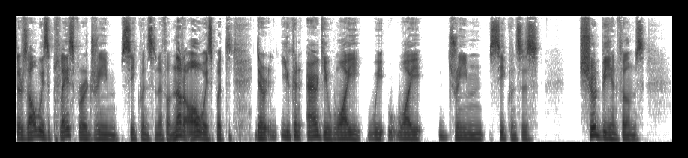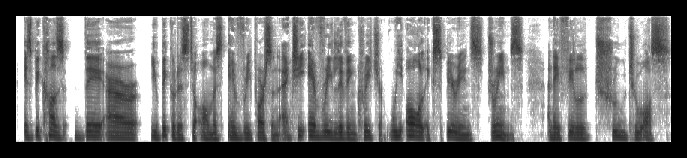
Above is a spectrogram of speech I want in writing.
there's always a place for a dream sequence in a film. Not always, but there you can argue why we why dream sequences should be in films is because they are ubiquitous to almost every person, actually every living creature. We all experience dreams and they feel true to us.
